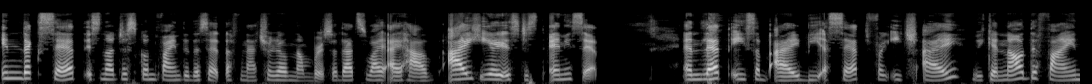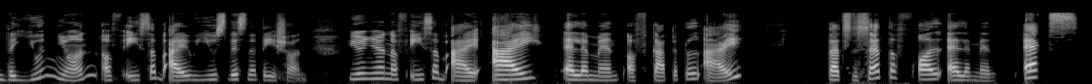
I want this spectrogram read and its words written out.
index set is not just confined to the set of natural numbers. So that's why I have i here is just any set. And let a sub i be a set for each i. We can now define the union of a sub i. We use this notation. Union of a sub i, i element of capital I. That's the set of all element x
